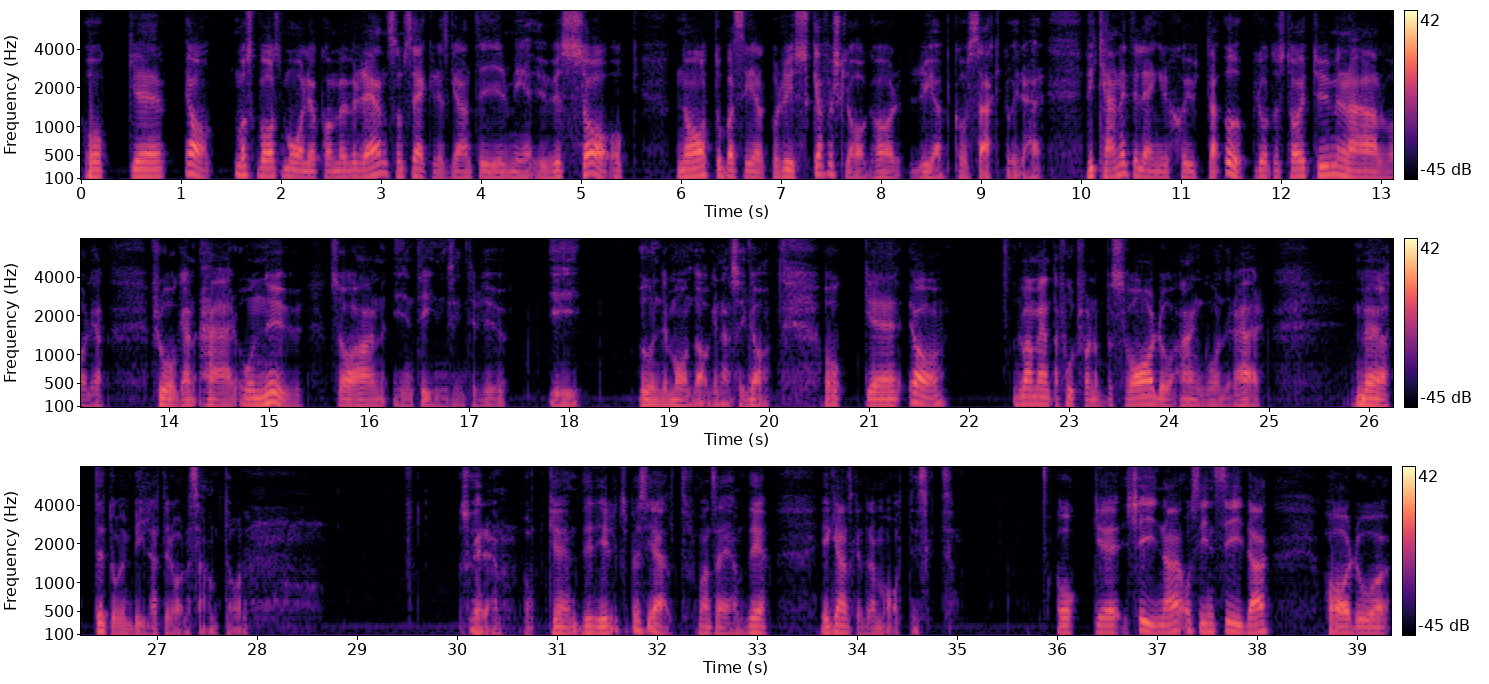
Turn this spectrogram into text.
Och eh, ja, Moskvas mål är att komma överens om säkerhetsgarantier med USA och NATO baserat på ryska förslag, har Ryabko sagt då i det här. Vi kan inte längre skjuta upp. Låt oss ta itu med den här allvarliga frågan här och nu, sa han i en tidningsintervju i, under måndagen, alltså idag. Och eh, ja, man väntar fortfarande på svar då angående det här mötet då med bilaterala samtal. Så är det. Och eh, det är lite speciellt får man säga. Det är ganska dramatiskt. Och eh, Kina och sin sida har då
